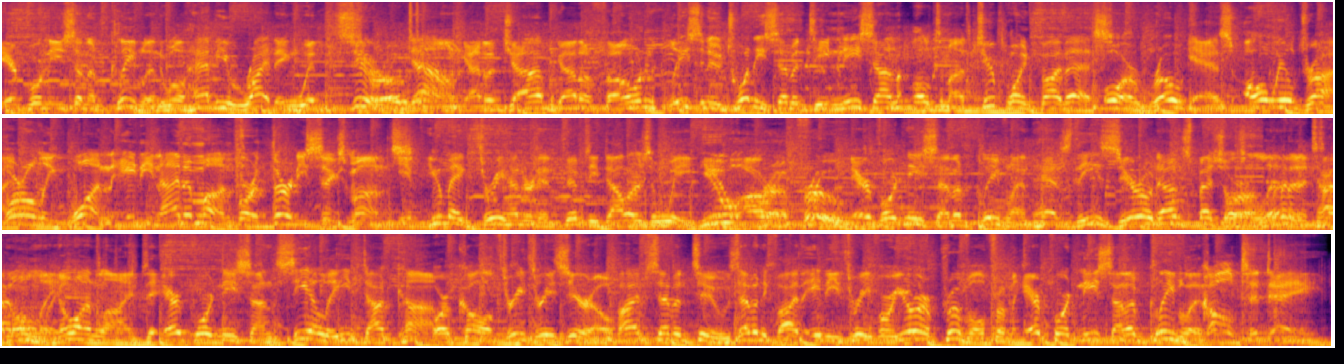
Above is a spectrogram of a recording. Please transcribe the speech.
Airport Nissan of Cleveland will have you riding with zero down. Got a job? Got a phone? Lease a new 2017 Nissan Altima 2.5S or Rogue S all-wheel drive for only $189 a month for 36 months. If you make $350 a week, you are approved. Airport Nissan of Cleveland has these zero down specials for a limited time only. Go online to airportnissancle.com or call 330-572-7583 for your approval from Airport Nissan of Cleveland. Call today.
